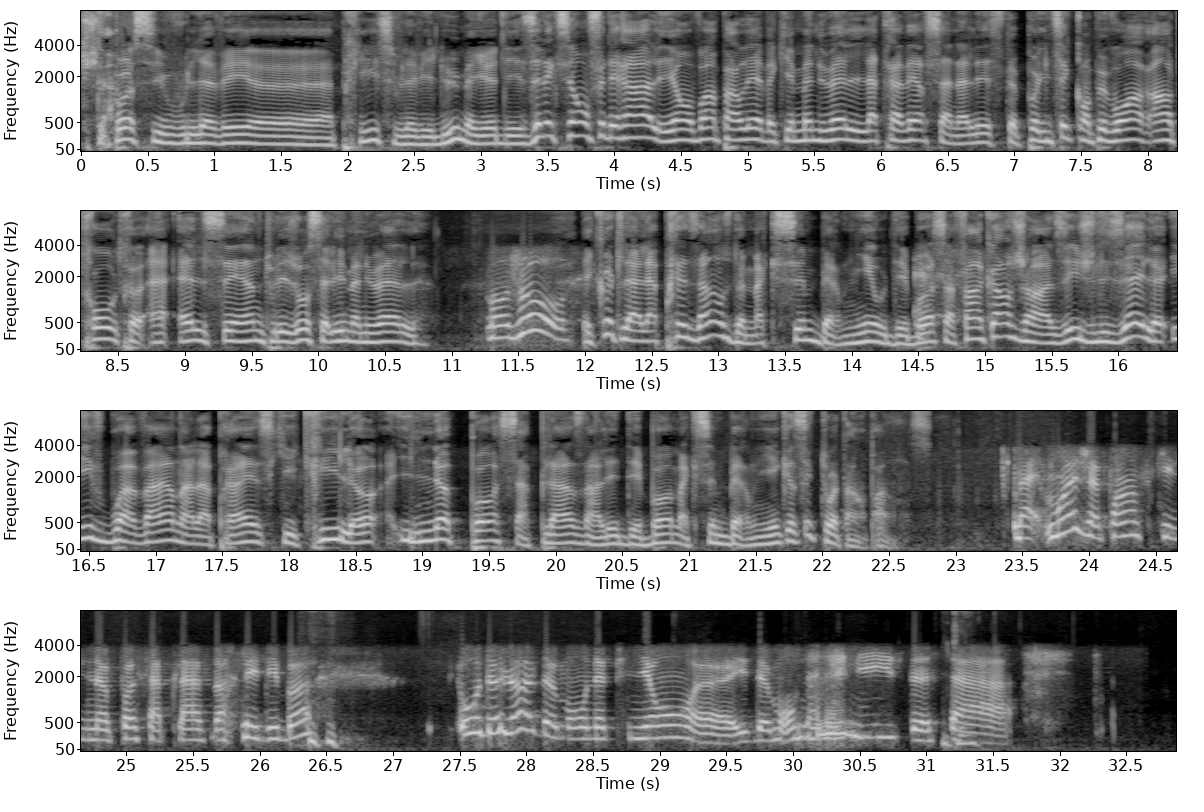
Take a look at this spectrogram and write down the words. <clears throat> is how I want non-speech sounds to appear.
Je sais pas si vous l'avez euh, appris, si vous l'avez lu, mais il y a des élections fédérales et on va en parler avec Emmanuel Latraverse, analyste politique qu'on peut voir entre autres à LCN tous les jours. Salut Emmanuel. Bonjour. Écoute, la, présence de Maxime Bernier au débat, ça fait encore jaser. Je lisais le Yves Boisvert dans la presse qui écrit là, il n'a pas sa place dans les débats, Maxime Bernier. Qu'est-ce que toi t'en penses? Ben, moi, je pense qu'il n'a pas sa place dans les débats. <laughs> Au-delà de mon opinion euh, et de mon <laughs> analyse de sa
